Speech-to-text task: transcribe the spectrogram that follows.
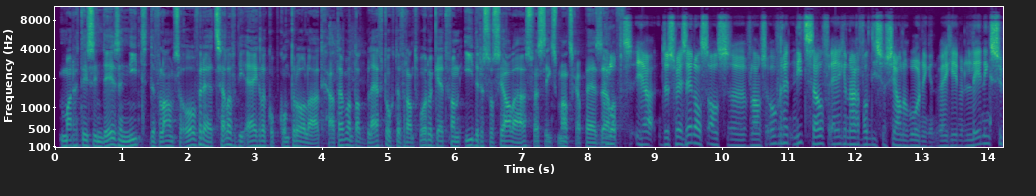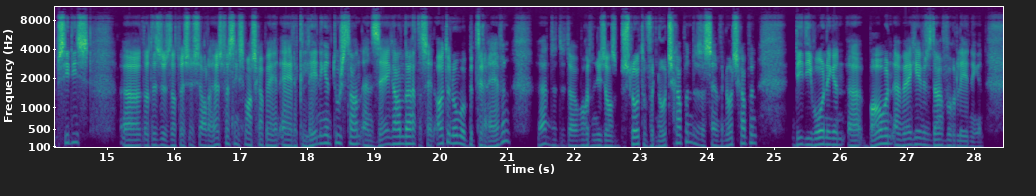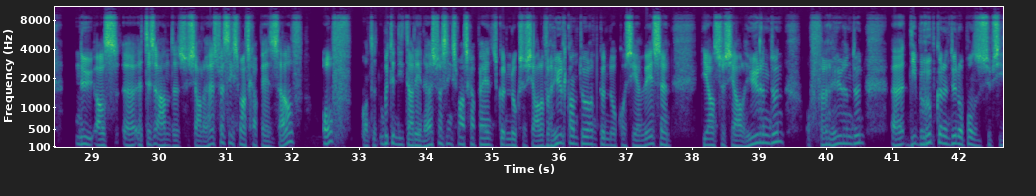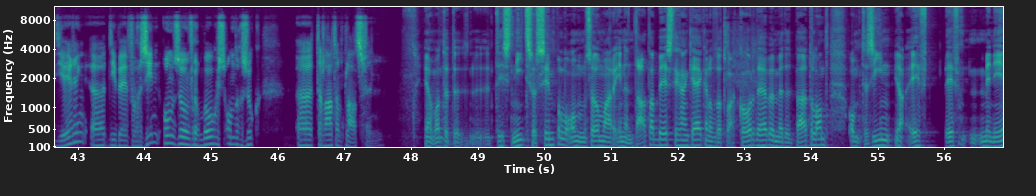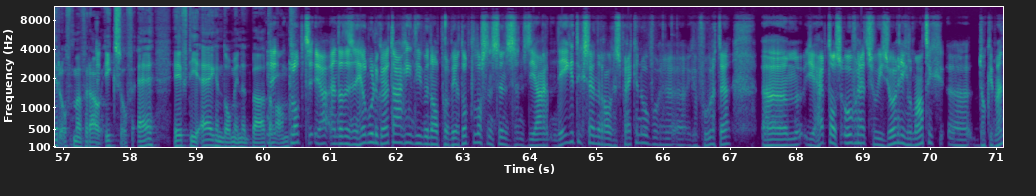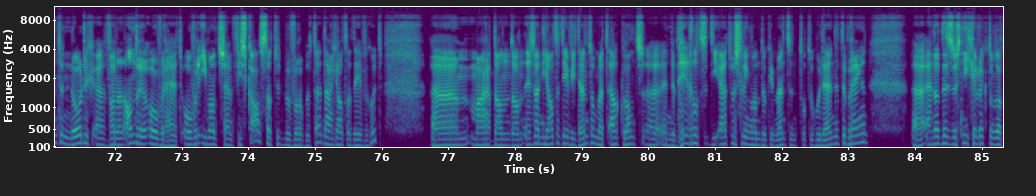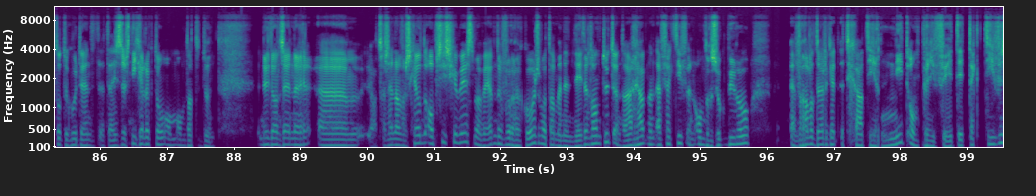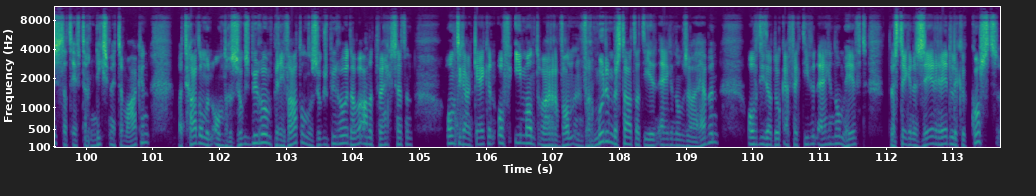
Maar het is in deze niet de Vlaamse overheid zelf die eigenlijk op controle uitgaat, hè? want dat blijft toch de verantwoordelijkheid van iedere sociale huisvestingsmaatschappij zelf. Klopt, ja. Dus wij zijn als, als uh, Vlaamse overheid niet zelf eigenaar van die sociale woningen. Wij geven leningssubsidies. Uh, dat is dus dat wij sociale huisvestingsmaatschappijen eigenlijk leningen toestaan en zij gaan daar, dat zijn autonome bedrijven, hè, daar worden nu zelfs besloten vernootschappen, dus dat zijn vernootschappen, die die woningen uh, bouwen en wij geven ze daarvoor leningen. Nu, als, uh, het is aan de sociale huisvestingsmaatschappij zelf of want het moeten niet alleen huisvestingsmaatschappijen, het kunnen ook sociale verhuurkantoren, het kunnen ook OCMW's zijn die aan sociaal huren doen of verhuren doen, uh, die beroep kunnen doen op onze subsidiëring, uh, die wij voorzien om zo'n vermogensonderzoek te laten plaatsvinden. Ja, want het, het, is niet zo simpel om zomaar in een database te gaan kijken of dat we akkoorden hebben met het buitenland, om te zien, ja, heeft heeft meneer of mevrouw X of Y heeft die eigendom in het buitenland. Nee, klopt, ja, en dat is een heel moeilijke uitdaging die we al proberen op te lossen. Sinds, sinds de jaren negentig zijn er al gesprekken over uh, gevoerd. Hè. Um, je hebt als overheid sowieso regelmatig uh, documenten nodig uh, van een andere overheid, over iemand zijn fiscaal statuut bijvoorbeeld. Hè. Daar geldt dat even goed. Um, maar dan, dan is dat niet altijd evident om met elk land in de wereld die uitwisseling van documenten tot een goed einde te brengen. en dat is dus niet gelukt om dat tot een goed einde het is dus niet gelukt om, om, dat te doen. Nu, dan zijn er, um, ja, er zijn dan verschillende opties geweest, maar wij hebben ervoor gekozen wat dat men in Nederland doet. En daar gaat men effectief een onderzoekbureau en voor alle duidelijkheid, het gaat hier niet om privédetectives, dat heeft er niks mee te maken. Maar het gaat om een onderzoeksbureau, een privaat onderzoeksbureau, dat we aan het werk zetten om te gaan kijken of iemand waarvan een vermoeden bestaat dat hij een eigendom zou hebben, of die dat ook effectief een eigendom heeft. Dat is tegen een zeer redelijke kost.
